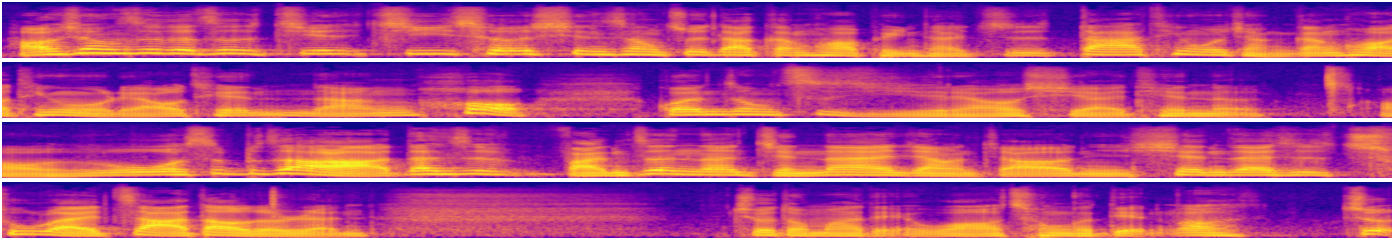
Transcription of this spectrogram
好像这个这机机车线上最大干话平台，就是大家听我讲干话，听我聊天，然后观众自己聊起来天了。哦，我是不知道啦，但是反正呢，简单来讲，假如你现在是初来乍到的人。就他妈得我要充个电哦！就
